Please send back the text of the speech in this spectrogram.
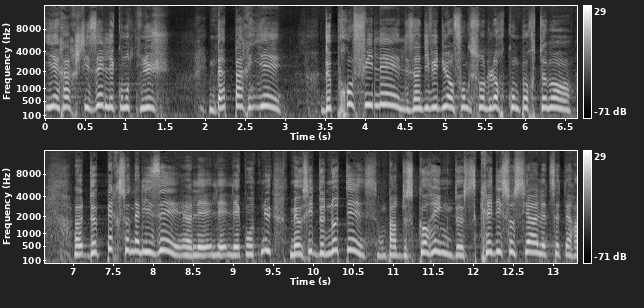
hiérarchiser les contenus, d'apparier de profiler les individus en fonction de leur comportement, euh, de personnaliser euh, les, contenus, mais aussi de noter. On parle de scoring, de crédit social, etc.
